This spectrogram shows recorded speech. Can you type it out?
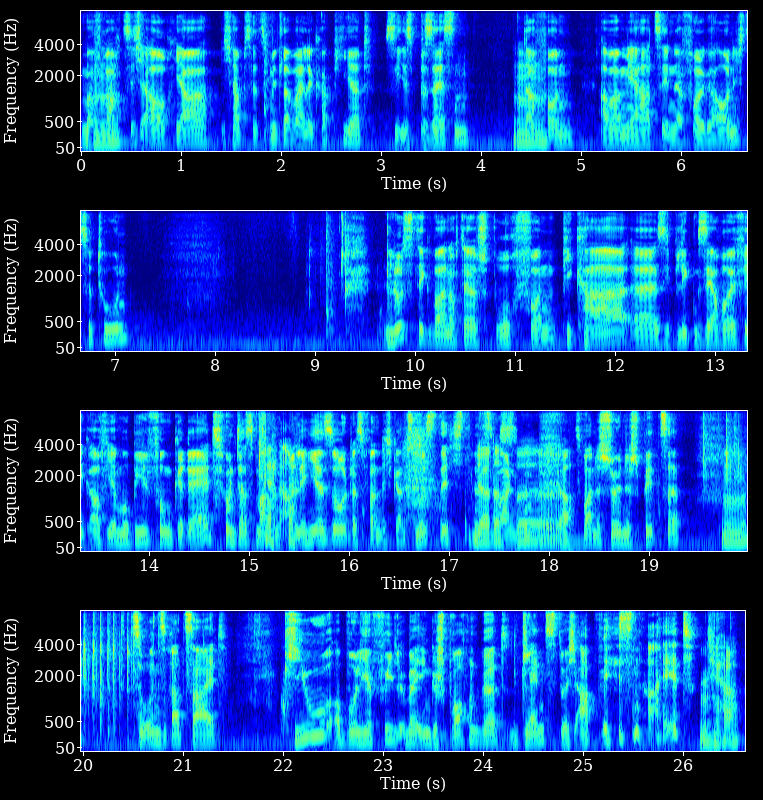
Man fragt sich auch, ja, ich habe es jetzt mittlerweile kapiert. Sie ist besessen davon, aber mehr hat sie in der Folge auch nicht zu tun. Lustig war noch der Spruch von Picard, äh, sie blicken sehr häufig auf ihr Mobilfunkgerät und das machen alle hier so. Das fand ich ganz lustig. Ja, das, war, ein, äh, ja. das war eine schöne Spitze zu unserer Zeit. Q, obwohl hier viel über ihn gesprochen wird, glänzt durch Abwesenheit, Ja,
